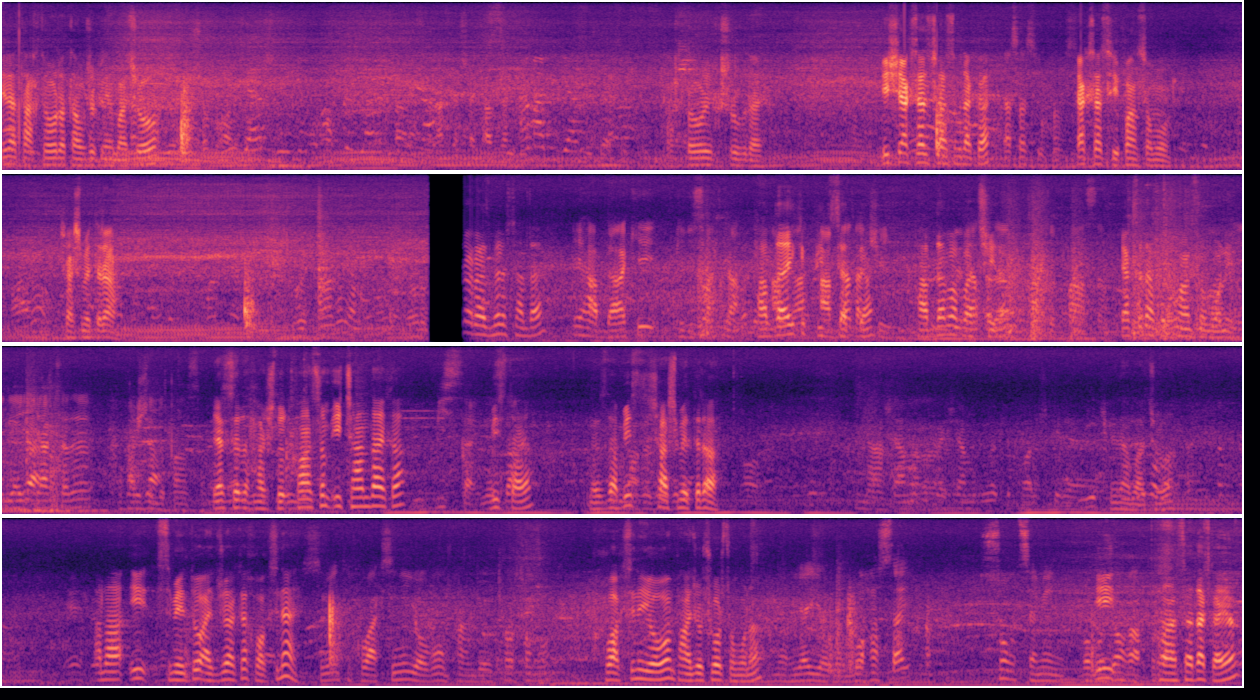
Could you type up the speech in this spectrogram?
ина тахтаҳоро тамошо кунем бачаҳо. Тахтаҳои хушрӯ буда иш 160 буда ка 135 сомон. 6 метра? Размераш чанда? И 17ки 50 ка 17ки 50 ка 17 ба ба 40 175 сомони. 185 сом и чанда ка? 20 19 20 6 метра? Ина бачуа ана и сименту айҷояка хуаксина сименти хуаксини ёвон 54 сомон. Хуаксини ёвон 54 сомона я ёвон. Бо ҳастай сом семен бо бозонга 500 кая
